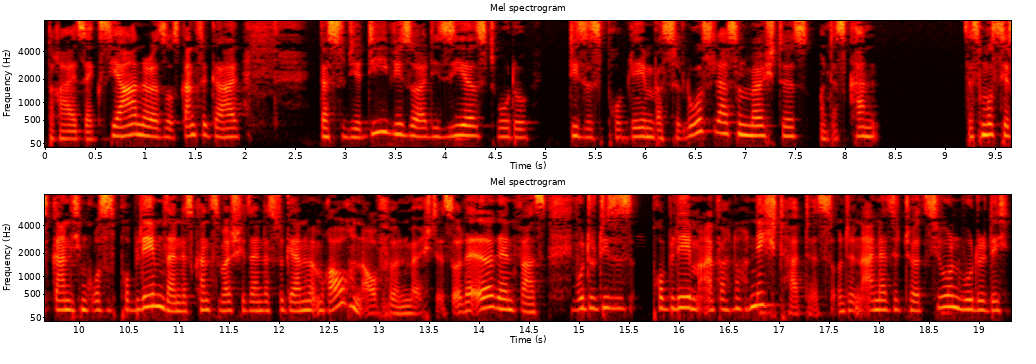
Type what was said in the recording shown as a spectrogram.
drei, sechs Jahren oder so, ist ganz egal, dass du dir die visualisierst, wo du dieses Problem, was du loslassen möchtest, und das kann das muss jetzt gar nicht ein großes Problem sein. Das kann zum Beispiel sein, dass du gerne mit dem Rauchen aufhören möchtest oder irgendwas, wo du dieses Problem einfach noch nicht hattest und in einer Situation, wo du dich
